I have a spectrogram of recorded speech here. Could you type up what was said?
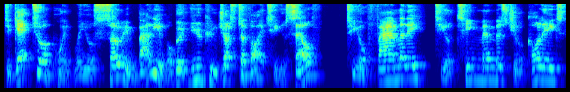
to get to a point where you're so invaluable that you can justify to yourself to your family, to your team members, to your colleagues,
